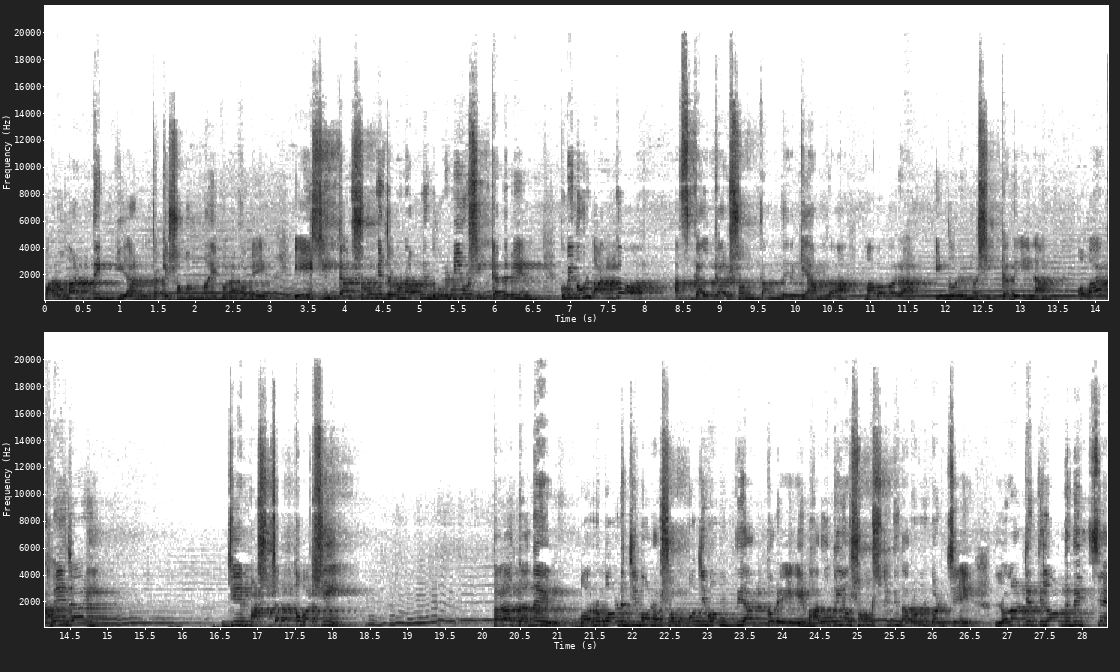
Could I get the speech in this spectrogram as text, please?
পারমার্থিক জ্ঞানটাকে সমন্বয় করা হবে। এই শিক্ষার সঙ্গে যখন আপনি ধর্মীয় শিক্ষা দেবেন, খুবই দুর্ভাগ্য। আজকালকার সন্তানদেরকে আমরা মা বাবারা এই ধর্মীয় শিক্ষা দেই না। অবাক হয়ে যাই যে পাশ্চাত্যবাসী, তারা তাদের বর্বর জীবন, অসভ্য জীবন ত্যাগ করে এই ভারতীয় সংস্কৃতি ধারণ করছে, ললাটে তিলক দিচ্ছে।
